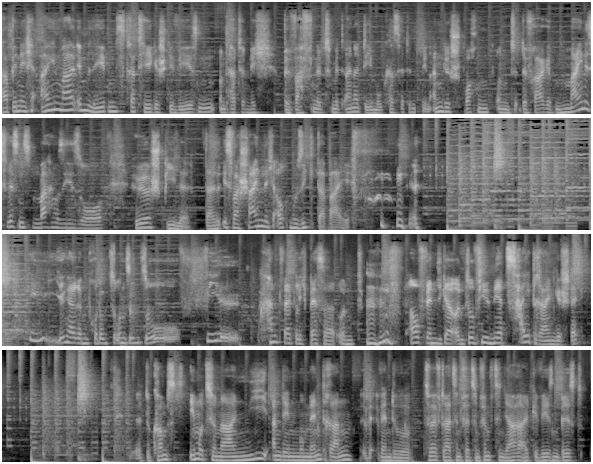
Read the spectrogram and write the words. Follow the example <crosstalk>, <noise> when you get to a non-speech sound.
Da bin ich einmal im Leben strategisch gewesen und hatte mich bewaffnet mit einer Demokassette, den angesprochen und der Frage, meines Wissens machen Sie so Hörspiele. Da ist wahrscheinlich auch Musik dabei. <laughs> Die jüngeren Produktionen sind so viel handwerklich besser und mhm. aufwendiger und so viel mehr Zeit reingesteckt du kommst emotional nie an den Moment ran, wenn du 12, 13, 14, 15 Jahre alt gewesen bist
